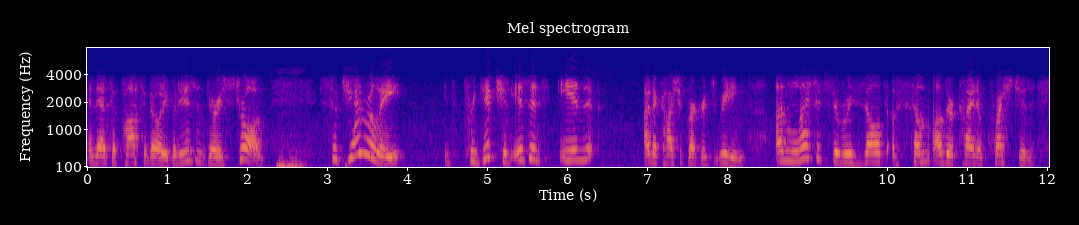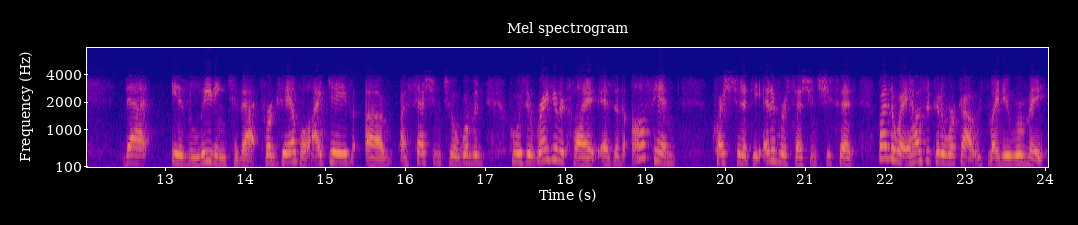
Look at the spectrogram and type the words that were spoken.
and that's a possibility, but it isn't very strong. Mm-hmm. So generally, prediction isn't in an Akashic Records reading unless it's the result of some other kind of question that is leading to that. For example, I gave a, a session to a woman who was a regular client as an offhand question at the end of her session, she said, By the way, how's it going to work out with my new roommate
